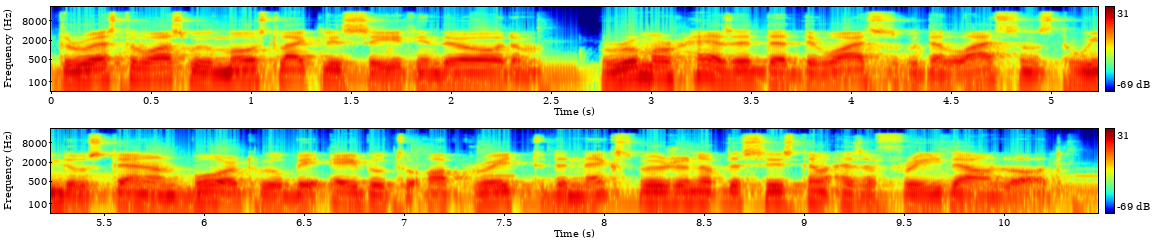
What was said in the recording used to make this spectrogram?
The rest of us will most likely see it in the autumn. Rumor has it that devices with a licensed Windows 10 on board will be able to upgrade to the next version of the system as a free download.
